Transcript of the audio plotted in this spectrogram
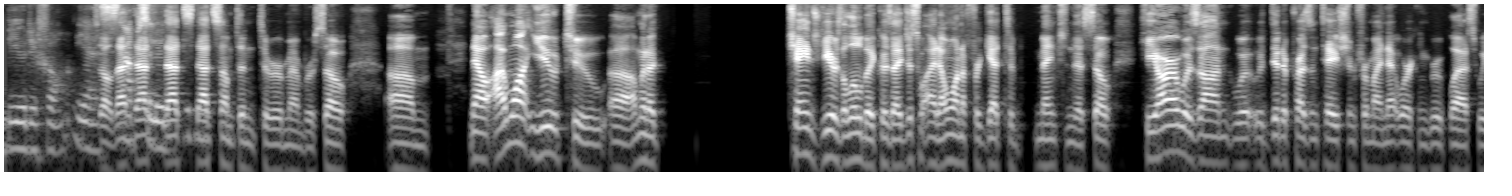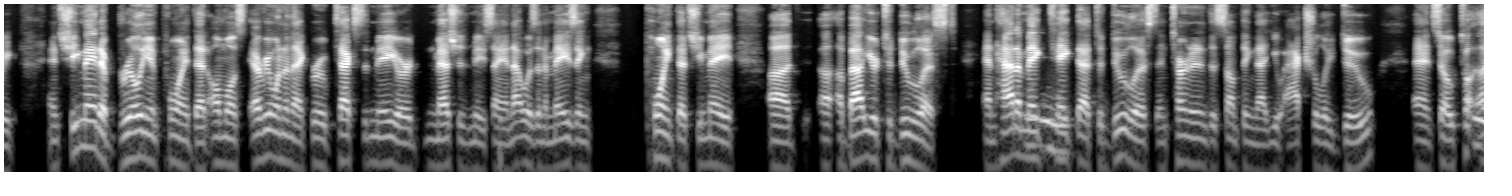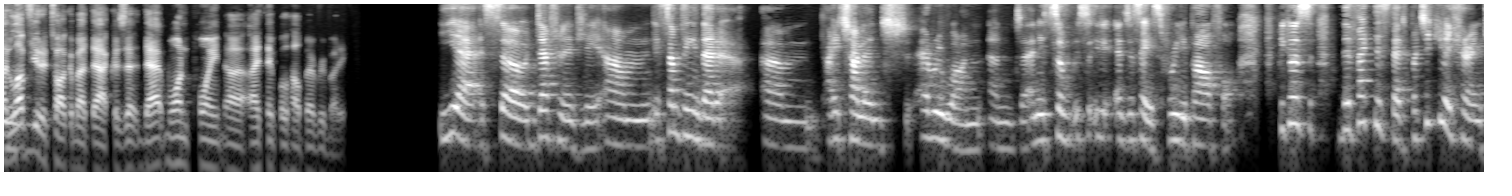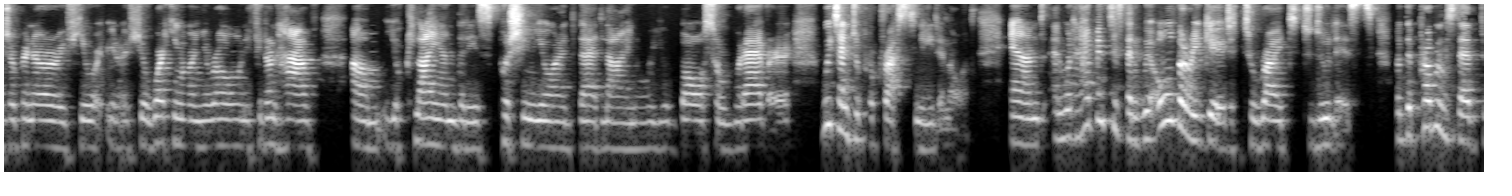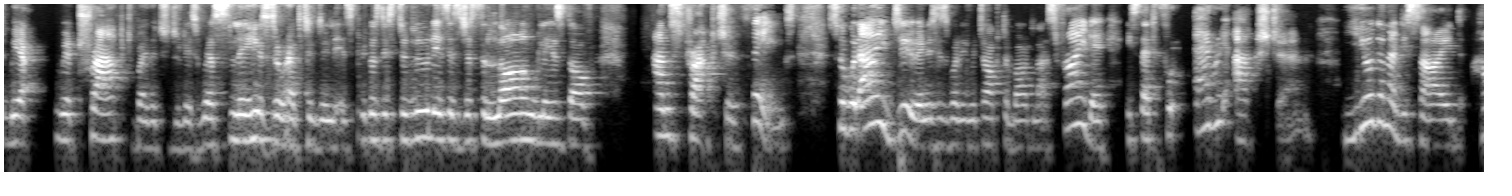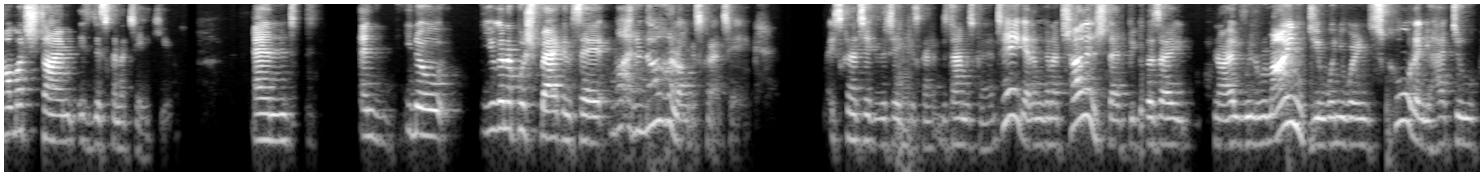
Beautiful. Yes so that, that that's that's something to remember. So um, now i want you to uh, i'm going to change gears a little bit because I just I don't want to forget to mention this. So Chiara was on w- did a presentation for my networking group last week, and she made a brilliant point that almost everyone in that group texted me or messaged me saying that was an amazing point that she made uh, about your to-do list and how to make mm-hmm. take that to-do list and turn it into something that you actually do. And so t- mm-hmm. I'd love for you to talk about that because that, that one point uh, I think will help everybody. Yeah, so definitely, um, it's something that um, I challenge everyone, and and it's so it's, as I say, it's really powerful because the fact is that, particularly if you're an entrepreneur, if you're you know if you're working on your own, if you don't have um, your client that is pushing you on a deadline or your boss or whatever, we tend to procrastinate a lot. And and what happens is that we're all very good to write to-do lists, but the problem is that we are we're trapped by the to-do list. We're slaves to our to-do list because this to-do list is just a long list of unstructured things. So what I do, and this is what we talked about last Friday, is that for every action, you're gonna decide how much time is this gonna take you. And and you know, you're gonna push back and say, Well, I don't know how long it's gonna take. It's gonna take the take it's gonna, the time it's gonna take. And I'm gonna challenge that because I you know I will remind you when you were in school and you had to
